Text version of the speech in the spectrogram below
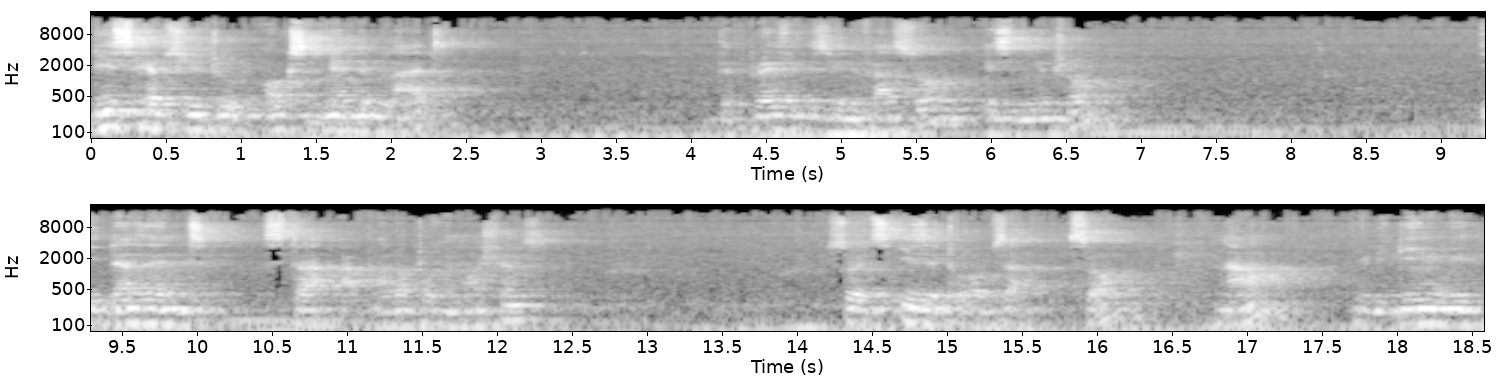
This helps you to oxygenate the blood. The breath is universal, it's neutral. It doesn't stir up a lot of emotions. So it's easy to observe. So now you begin with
